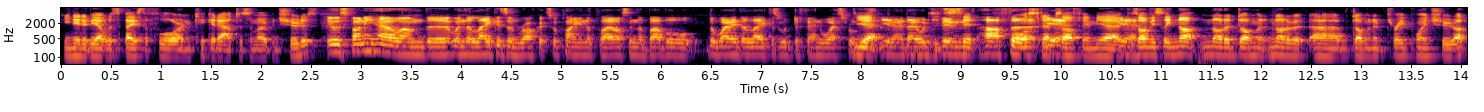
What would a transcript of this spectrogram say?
You need to be able to space the floor and kick it out to some open shooters. It was funny how um the when the Lakers and Rockets were playing in the playoffs in the bubble, the way the Lakers would defend Westbrook, Yeah. you know, they would give him sit half four the steps yeah. off him. Yeah, because Yeah. obviously not not a dominant not a uh, dominant three point shooter,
